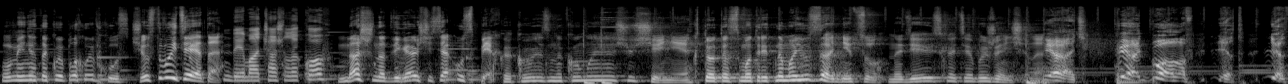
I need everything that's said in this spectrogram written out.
У меня такой плохой вкус. Чувствуете это? Дым от шашлыков? Наш надвигающийся успех. Какое знакомое ощущение. Кто-то смотрит на мою задницу. Надеюсь, хотя бы женщина. Пять, Пять баллов! Нет, нет,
